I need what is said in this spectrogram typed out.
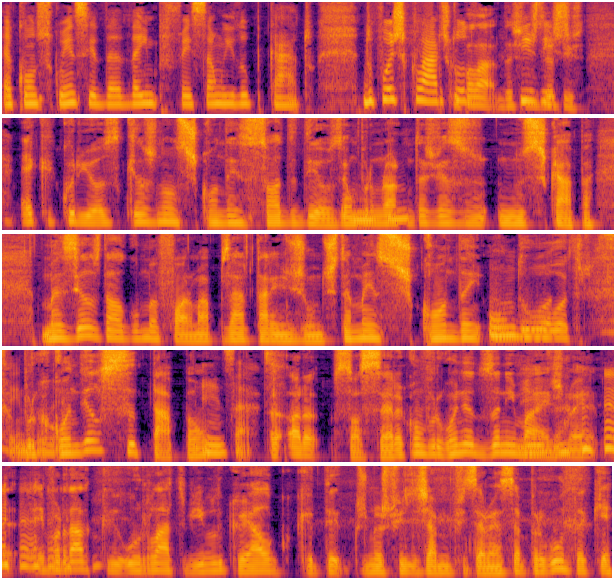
é a consequência da, da imperfeição e do pecado. Depois, claro, Desculpa todo... lá, deixa-me dizer isto. É que curioso que eles não se escondem só de Deus. É um pormenor uhum. que muitas vezes nos escapa. Mas eles, de alguma forma, apesar de estarem juntos, também se escondem um, um do, do, outro. outro porque dúvida. quando eles se tapam, Exato. Ora, só se era com vergonha dos animais, Exato. não é? É verdade que o relato bíblico é algo que, te, que, os meus filhos já me fizeram essa pergunta, que é,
